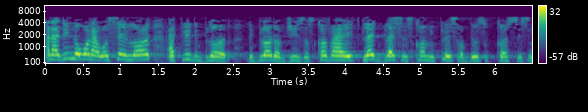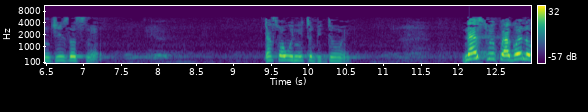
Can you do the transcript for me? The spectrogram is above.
and I didn't know what I was saying. Lord, I plead the blood, the blood of Jesus. Cover it. Let blessings come in place of those curses in Jesus' name. That's what we need to be doing. Next week, we are going to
